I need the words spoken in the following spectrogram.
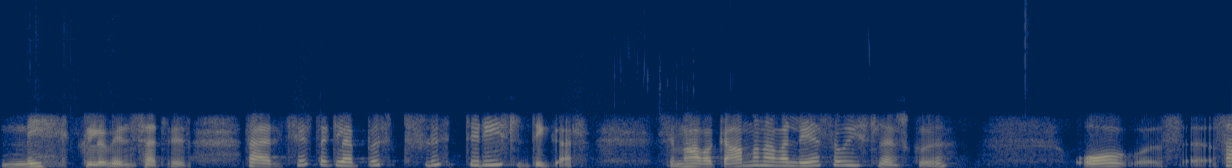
Miklu vinsætli. Það er sérstaklega burt fluttir íslendingar sem hafa gaman af að lesa á íslensku og þá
